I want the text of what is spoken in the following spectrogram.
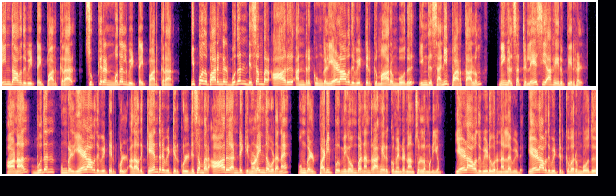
ஐந்தாவது வீட்டை பார்க்கிறார். சுக்கிரன் முதல் வீட்டை பார்க்கிறார். இப்போது பாருங்கள் புதன் டிசம்பர் ஆறு அன்றைக்கு உங்கள் ஏழாவது வீட்டிற்கு மாறும்போது இங்கு சனி பார்த்தாலும் நீங்கள் சற்று லேசியாக இருப்பீர்கள். ஆனால் புதன் உங்கள் ஏழாவது வீட்டிற்குள் அதாவது கேந்திர வீட்டிற்குள் டிசம்பர் ஆறு அன்றைக்கு நுழைந்தவுடனே உங்கள் படிப்பு மிகவும் நன்றாக இருக்கும் என்று நான் சொல்ல முடியும். ஏழாவது வீடு ஒரு நல்ல வீடு. ஏழாவது வீட்டிற்கு வரும்போது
